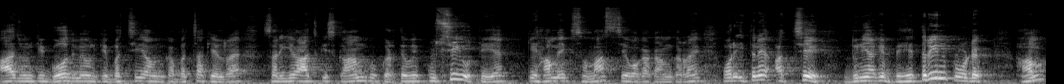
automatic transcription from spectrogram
आज उनकी गोद में उनकी बच्ची या उनका बच्चा खेल रहा है। सर यह आज किस काम को करते हुए खुशी होती है कि हम एक समाज सेवा का काम कर रहे हैं, और इतने अच्छे दुनिया के बेहतरीन प्रोडक्ट हम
